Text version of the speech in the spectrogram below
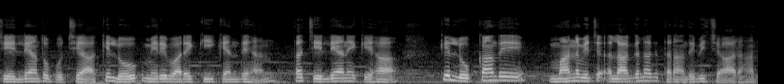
ਚੇਲਿਆਂ ਤੋਂ ਪੁੱਛਿਆ ਕਿ ਲੋਕ ਮੇਰੇ ਬਾਰੇ ਕੀ ਕਹਿੰਦੇ ਹਨ, ਤਾਂ ਚੇਲਿਆਂ ਨੇ ਕਿਹਾ ਕਿ ਲੋਕਾਂ ਦੇ ਮਨ ਵਿੱਚ ਅਲੱਗ-ਅਲੱਗ ਤਰ੍ਹਾਂ ਦੇ ਵਿਚਾਰ ਹਨ,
